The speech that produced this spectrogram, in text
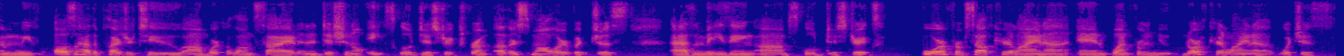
And we've also had the pleasure to um, work alongside an additional eight school districts from other smaller but just as amazing um, school districts, four from South Carolina and one from New North Carolina, which is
